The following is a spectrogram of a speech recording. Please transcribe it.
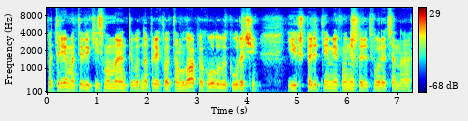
потримати в якісь моменти. От, наприклад, там лапи, голови курячі. Їх ж перед тим, як вони перетворяться на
